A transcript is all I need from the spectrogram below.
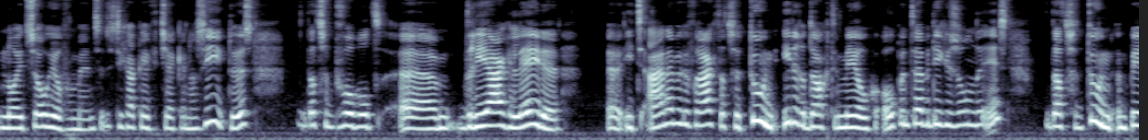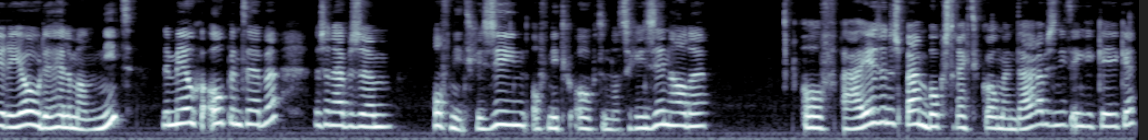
nooit zo heel veel mensen. Dus die ga ik even checken. En dan zie ik dus dat ze bijvoorbeeld ehm, drie jaar geleden eh, iets aan hebben gevraagd. Dat ze toen iedere dag de mail geopend hebben die gezonden is. Dat ze toen een periode helemaal niet de mail geopend hebben. Dus dan hebben ze hem of niet gezien of niet geopend omdat ze geen zin hadden. Of hij is in de spambox terechtgekomen en daar hebben ze niet in gekeken.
